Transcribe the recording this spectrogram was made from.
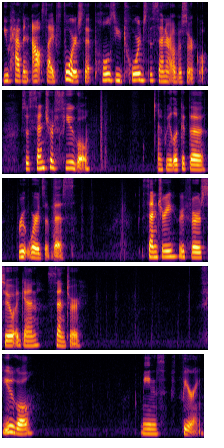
You have an outside force that pulls you towards the center of a circle. So centrifugal, if we look at the root words of this, century refers to, again, center. Fugal means fearing.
